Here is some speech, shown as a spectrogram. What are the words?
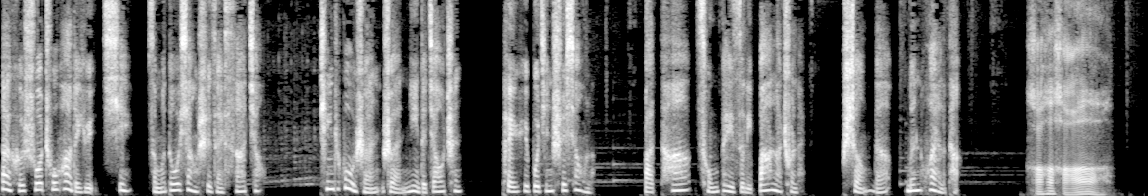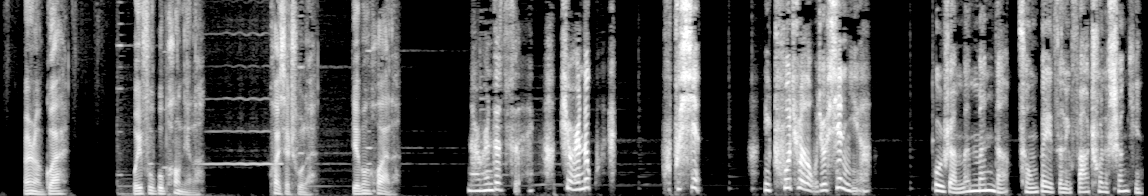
奈何说出话的语气怎么都像是在撒娇。听着顾软软腻的娇嗔。裴玉不禁失笑了，把他从被子里扒拉出来，省得闷坏了他。好好好，软软乖，为夫不碰你了，快些出来，别闷坏了。男人的嘴，骗人的鬼，我不信，你出去了我就信你。顾软闷闷的从被子里发出了声音。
